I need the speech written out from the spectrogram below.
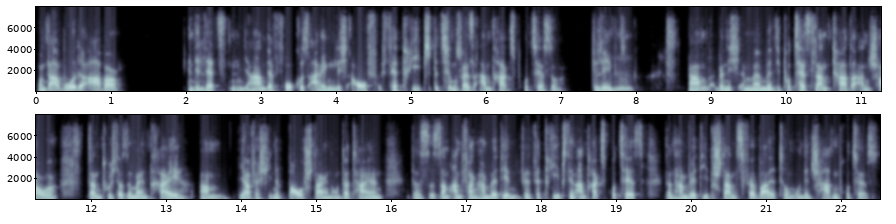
Und da wurde aber in den letzten Jahren der Fokus eigentlich auf Vertriebs- beziehungsweise Antragsprozesse gelegt. Mhm. Ja, wenn ich mir die Prozesslandkarte anschaue, dann tue ich das immer in drei ähm, ja, verschiedene Bausteine unterteilen. Das ist am Anfang haben wir den Vertriebs-, den Antragsprozess, dann haben wir die Bestandsverwaltung und den Schadenprozess.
